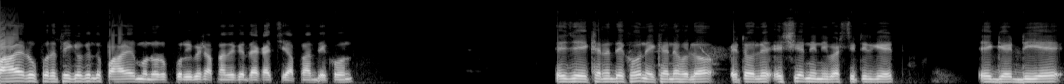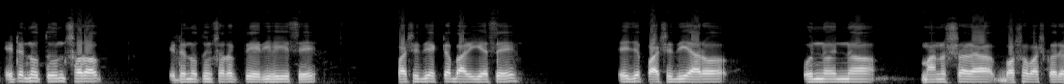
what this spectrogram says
পাহাড়ের উপরে থেকেও কিন্তু পাহাড়ের মনোরম পরিবেশ আপনাদেরকে দেখাচ্ছি। আপনারা দেখুন। এই যে এখানে দেখুন, এখানে হলো, এটা হলো এশিয়ান ইউনিভার্সিটির গেট এই গেট দিয়ে এটা নতুন সড়ক, এটা নতুন সড়ক তৈরি হয়েছে। পাশে দিয়ে একটা বাড়ি আছে। এই যে পাশে দিয়ে আরও অন্য অন্য মানুষরা বসবাস করে,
